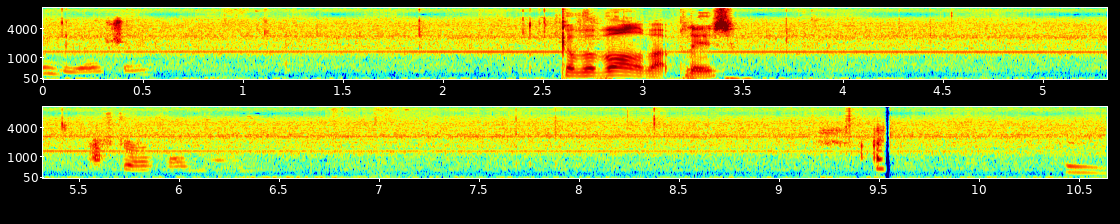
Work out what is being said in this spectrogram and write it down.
In the ocean. Give a baller back, please. After I mine. I... Hmm.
